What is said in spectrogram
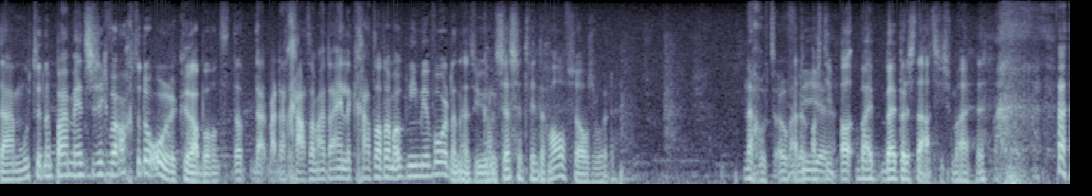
daar moeten een paar mensen zich weer achter de oren krabben. Want dat, dat, maar dat gaat hem uiteindelijk gaat dat hem ook niet meer worden Kan natuurlijk. 26,5 zelfs worden. Nou goed, over Maar die, eh, die, al- bij, bij prestaties, maar het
